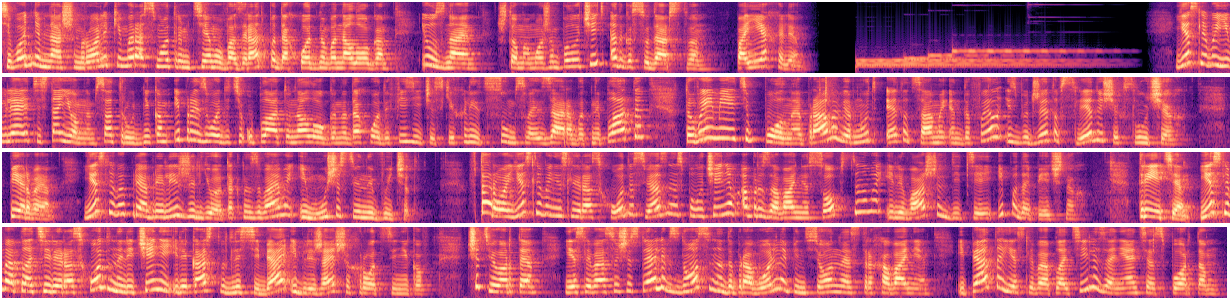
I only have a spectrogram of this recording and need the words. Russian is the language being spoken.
Сегодня в нашем ролике мы рассмотрим тему возврат подоходного налога и узнаем, что мы можем получить от государства. Поехали! Если вы являетесь наемным сотрудником и производите уплату налога на доходы физических лиц сумм своей заработной платы, то вы имеете полное право вернуть этот самый НДФЛ из бюджета в следующих случаях. Первое. Если вы приобрели жилье, так называемый имущественный вычет. Второе. Если вы несли расходы, связанные с получением образования собственного или ваших детей и подопечных. Третье. Если вы оплатили расходы на лечение и лекарства для себя и ближайших родственников. Четвертое. Если вы осуществляли взносы на добровольное пенсионное страхование. И пятое. Если вы оплатили занятия спортом.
